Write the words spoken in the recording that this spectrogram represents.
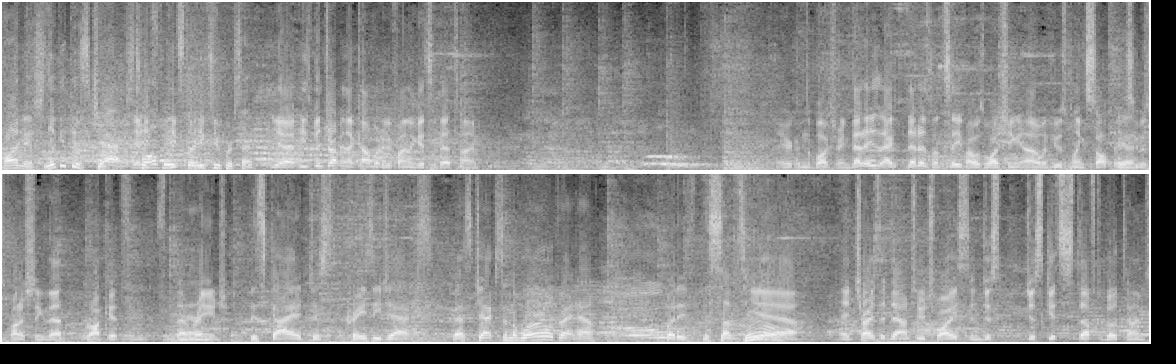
punish. Look at this Jax. Yeah, 12 he- hits, he- 32%. Yeah, he's been dropping that combo till he finally gets it that time. Here come the block ring. That is that is unsafe. I was watching uh, when he was playing Salt Face. Yeah. He was punishing that rocket from, from that range. This guy just crazy Jax. Best Jax in the world right now. But it's the Sub Zero. Yeah, and tries it down two twice and just just gets stuffed both times.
